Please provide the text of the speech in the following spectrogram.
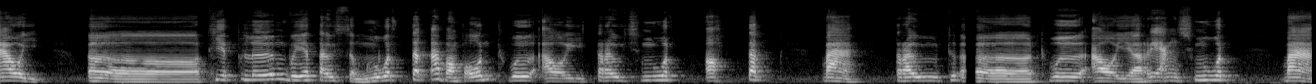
ឲ្យអឺធាតភ្លើងវាទៅសម្ងួតទឹកណាបងប្អូនធ្វើឲ្យត្រូវស្ងួតអស់ទឹកបាទត្រូវធ្វើឲ្យរាំងស្ងួតបាទ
